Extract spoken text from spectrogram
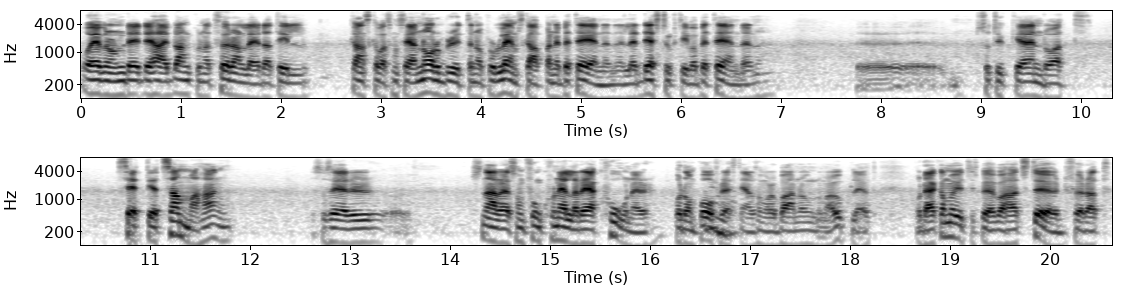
och även om det, det har ibland kunnat föranleda till ganska vad ska man säga, normbrytande och problemskapande beteenden eller destruktiva beteenden eh, så tycker jag ändå att sett i ett sammanhang så ser du snarare som funktionella reaktioner på de påfrestningar som våra barn och ungdomar har upplevt. Och där kan man givetvis behöva ha ett stöd för att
